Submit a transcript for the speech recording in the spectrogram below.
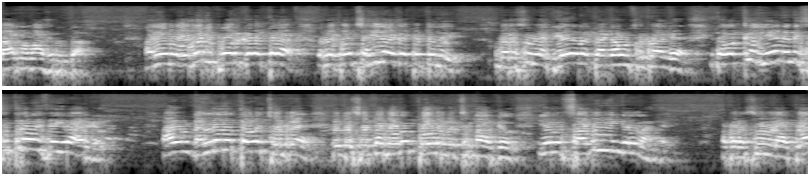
காரணமாக இருந்தார். அதே போல உகது போர்க்களத்தில் ஒரு பெண் சகிதாக்கப்பட்டது ஒரு வேதனை தாங்காமல் சொல்றாங்க. இந்த மக்கள் ஏன் என்னை சித்திரவதை செய்கிறார்கள்? நான் நல்லதைத்தானே சொல்றேன் என்று சொன்ன போதும் தோழர்கள் சொன்னார்கள். இவர்கள் சபையுங்கள் நாங்கள் அப்ப ரசூலுல்லா துவா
